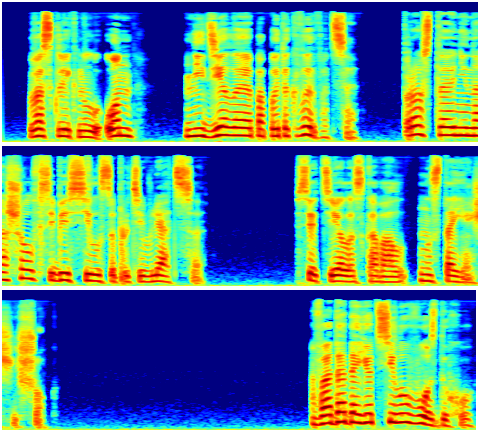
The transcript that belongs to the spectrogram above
— воскликнул он, не делая попыток вырваться. Просто не нашел в себе сил сопротивляться. Все тело сковал настоящий шок. Вода дает силу воздуху.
